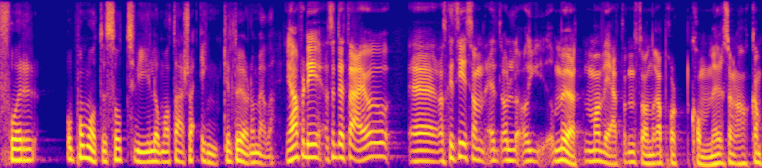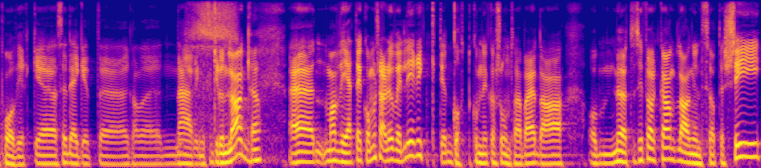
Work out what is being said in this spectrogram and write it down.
for å på en måte så tvil om at det er så enkelt å gjøre noe med det. Ja, fordi altså, dette er jo eh, hva skal jeg si, sånn, et, å, å, møte, Man vet at en sånn rapport kommer som kan påvirke sitt eget eh, næringsgrunnlag. Ja. Eh, når man vet det kommer, så er det jo veldig riktig og godt kommunikasjonsarbeid da å møtes i forkant, lage en strategi.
